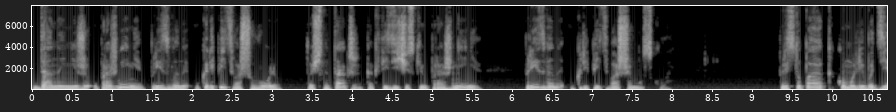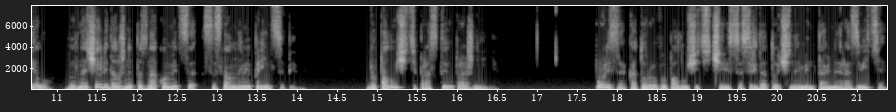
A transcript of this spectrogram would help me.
Данные ниже упражнения призваны укрепить вашу волю точно так же, как физические упражнения призваны укрепить ваши мускулы. Приступая к какому-либо делу, вы вначале должны познакомиться с основными принципами. Вы получите простые упражнения. Польза, которую вы получите через сосредоточенное ментальное развитие,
